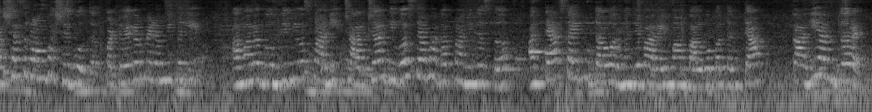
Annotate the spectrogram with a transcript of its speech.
अशाच रॉंग भाषेत बोलतात. पटवेकर मॅडम मी तरी आम्हाला दोन तीन दिवस पाणी चार चार दिवस त्या भागात पाणी नसतं. आणि त्याच काही फुटावर म्हणजे बाराई माम बालगोपाल तर त्या काही अंतर आहे.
